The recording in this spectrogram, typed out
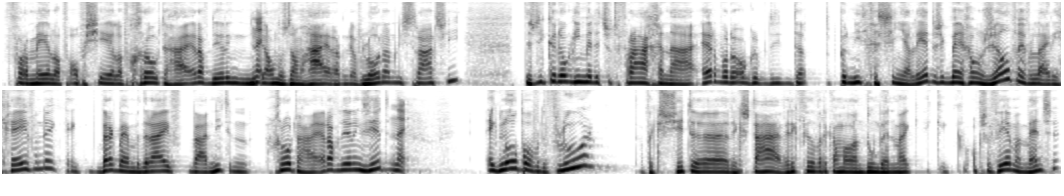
formele of officiële of grote HR-afdeling. Niet Nee. anders dan HR of loonadministratie. Dus die kunnen ook niet met dit soort vragen naar R worden ook op die, dat punt niet gesignaleerd. Dus ik ben gewoon zelf even leidinggevende. Ik, ik werk bij een bedrijf waar niet een grote HR-afdeling zit. Nee, Ik loop over de vloer. Of ik zit ik sta, weet ik veel wat ik allemaal aan het doen ben. Maar ik, ik, ik observeer mijn mensen.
